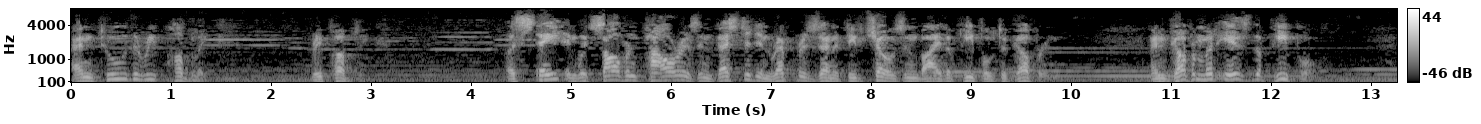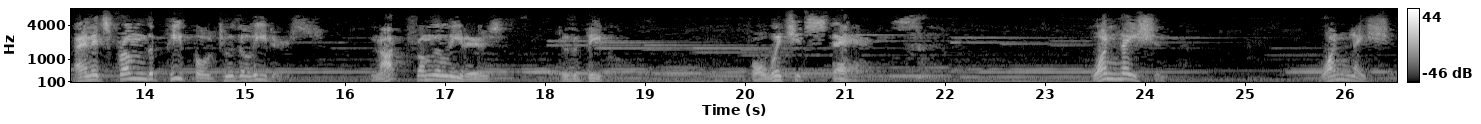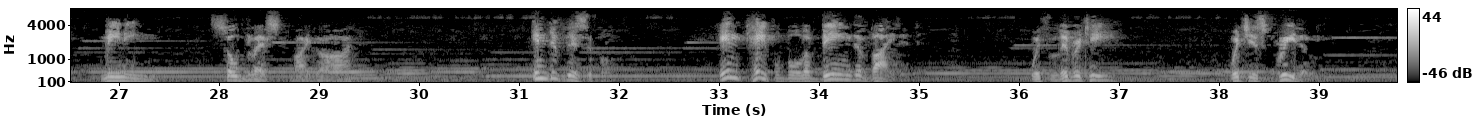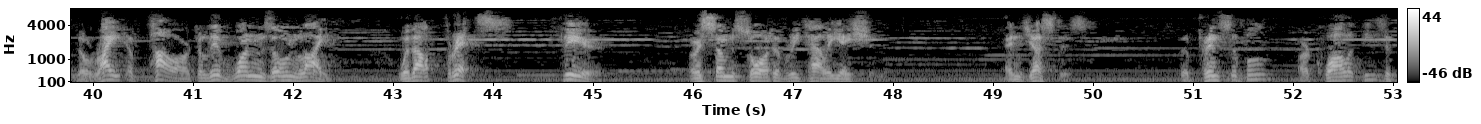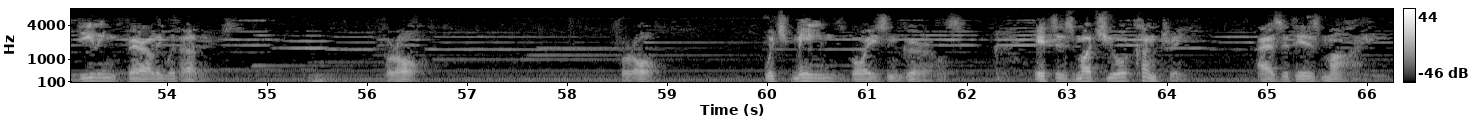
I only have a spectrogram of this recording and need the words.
And to the Republic. Republic. A state in which sovereign power is invested in representatives chosen by the people to govern. And government is the people. And it's from the people to the leaders, not from the leaders to the people, for which it stands. One nation, one nation, meaning so blessed by God, indivisible, incapable of being divided, with liberty, which is freedom, the right of power to live one's own life without threats, fear, or some sort of retaliation. And justice, the principle or qualities of dealing fairly with others. For all. For all. Which means, boys and girls, it's as much your country as it is mine.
